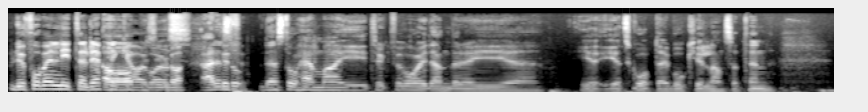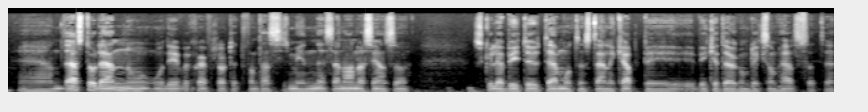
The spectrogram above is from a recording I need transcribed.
Du får väl en liten replika ja, av då? Ja, den, stå, den står hemma i tryckt förvar i Denver i, eh, i, i, ett skåp där i bokhyllan. Så den, eh, där står den och, och, det är väl självklart ett fantastiskt minne. Sen å andra sidan så skulle jag byta ut den mot en Stanley Cup i vilket ögonblick som helst. Så att, eh.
